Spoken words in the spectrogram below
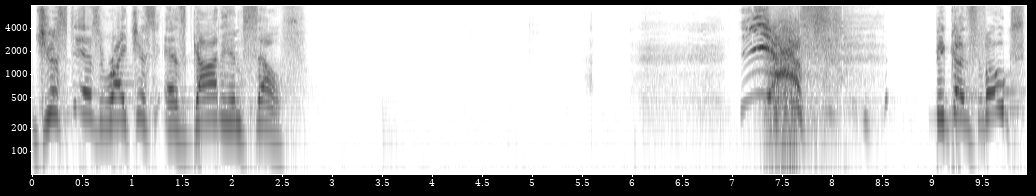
just as righteous as God himself. Yes! Because, folks,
